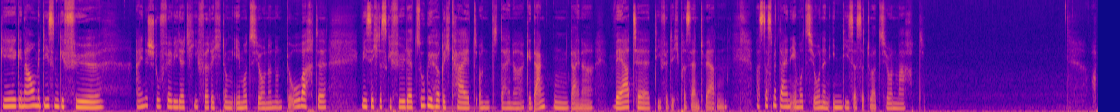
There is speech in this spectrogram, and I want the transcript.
Gehe genau mit diesem Gefühl eine Stufe wieder tiefer Richtung Emotionen und beobachte, wie sich das Gefühl der Zugehörigkeit und deiner Gedanken, deiner Werte, die für dich präsent werden, was das mit deinen Emotionen in dieser Situation macht. Ob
